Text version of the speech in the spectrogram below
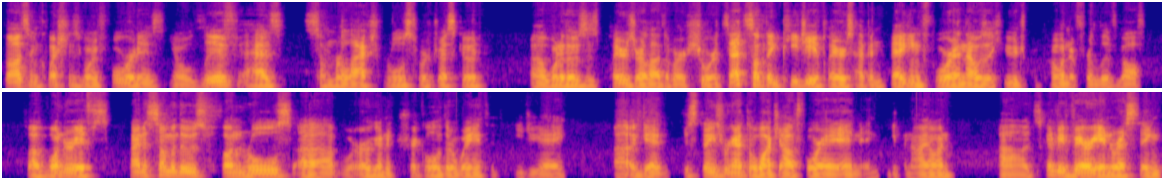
thoughts and questions going forward is you know, LIV has some relaxed rules toward dress code. Uh, one of those is players are allowed to wear shorts. That's something PGA players have been begging for, and that was a huge proponent for LIV Golf. I wonder if kind of some of those fun rules uh, are going to trickle their way into the PGA. Uh, again, just things we're going to have to watch out for and, and keep an eye on. Uh, it's going to be a very interesting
